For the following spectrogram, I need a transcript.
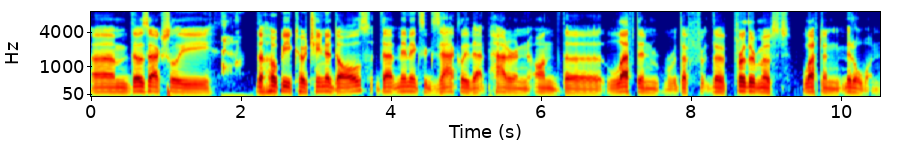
um, those actually, the Hopi Kachina dolls, that mimics exactly that pattern on the left and the the furthermost left and middle one.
